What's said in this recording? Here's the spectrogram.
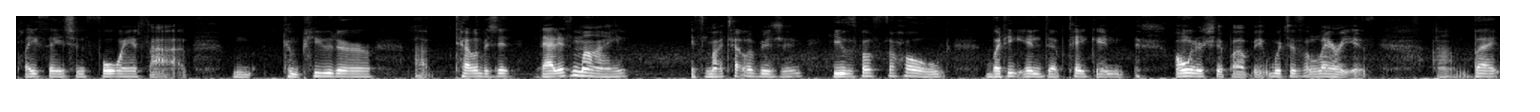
PlayStation 4 and 5, m- computer, uh, television. That is mine. It's my television. He was supposed to hold but he ended up taking ownership of it, which is hilarious. Um, but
